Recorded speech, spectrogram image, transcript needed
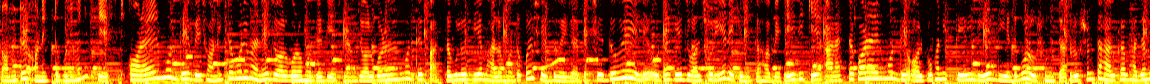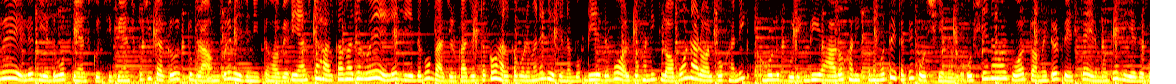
টমেটোর অনেকটা পরিমাণে পেস্ট কড়াইয়ের মধ্যে বেশ অনেকটা পরিমাণে জল গরম হতে দিয়েছিলাম। জল গরমের মধ্যে পাস্তাগুলো দিয়ে ভালো মতো করে সেদ্ধ হয়ে যাবে। সেদ্ধ হয়ে এলে ওটাকে জল ছড়িয়ে রেখে দিতে হবে। এইদিকে আর একটা কড়াইয়ের মধ্যে অল্পখানি তেল দিয়ে দিয়ে দেবো রসুনটা। রসুনটা হালকা ভাজা হয়ে এলে দিয়ে দেবো পেঁয়াজ কুচি। পেঁয়াজ কুচিটাকেও একটু ব্রাউন করে ভেজে নিতে হবে। পেঁয়াজটা হালকা ভাজা হয়ে এলে দিয়ে দেবো গাজর। গাজরটাকেও হালকা পরিমাণে ভেজে নেব। দিয়ে দেবো অল্প খানিক লবণ আর অল্প খানিক হলুদ গুঁড়ি। দিয়ে আরও খানিকক্ষণের মতো এটাকে কষিয়ে নেব। কষিয়ে নেওয়ার পর টমেটোর পেস্টটা এর মধ্যে দিয়ে দেবো।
